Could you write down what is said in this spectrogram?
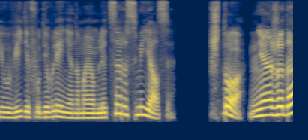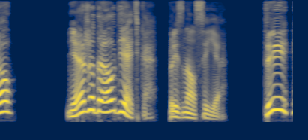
И, увидев удивление на моем лице, рассмеялся. «Что, не ожидал?» «Не ожидал, дядька», — признался я. «Ты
